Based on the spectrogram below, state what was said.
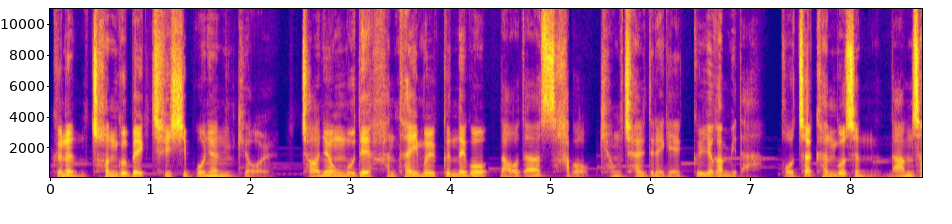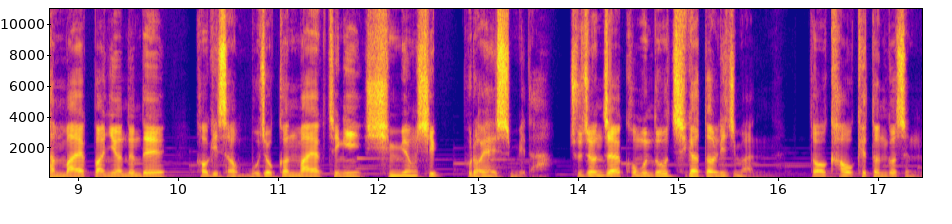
그는 1975년 겨울 저녁 무대 한 타임을 끝내고 나오다 사복 경찰들에게 끌려갑니다. 도착한 곳은 남산 마약반이었는데 거기서 무조건 마약쟁이 10명씩 불어야 했습니다. 주전자 고문도 치가 떨리지만 더 가혹했던 것은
